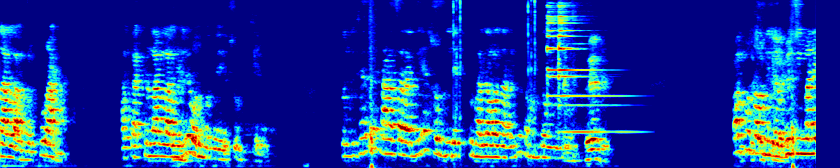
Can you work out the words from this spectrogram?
লাল লাল পুরান। হালকা একটু লাল লাল হলে ওর মধ্যে সবজি ছেড়ে সবজি ছেড়ে নাড়াচাড়া দিয়ে সবজিটা একটু ভাজা ভাজা হবে তখন জল দিবে। অল্প জল দিলে বেশি মানে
